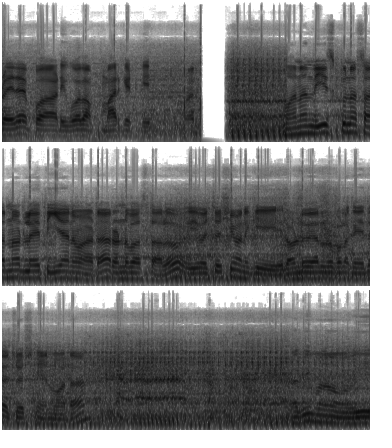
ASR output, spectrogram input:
ఇప్పుడైతే అడిగి పోదాం మార్కెట్కి. మనం తీసుకున్న సన్నోట్లు అయితే ఇవి అనమాట రెండు బస్తాలు. ఇవి వచ్చేసి మనకి రెండు వేల రూపాయలకి అయితే వచ్చేసినాయి అనమాట అది మనం ఇవి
